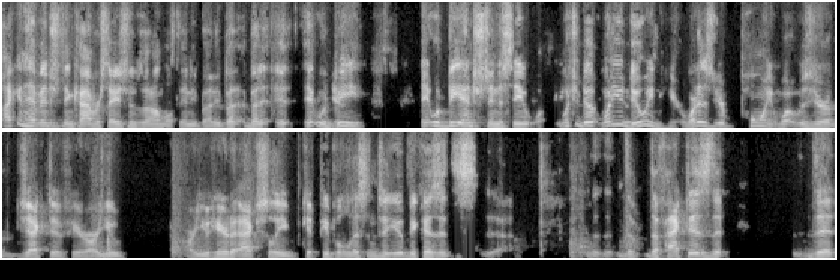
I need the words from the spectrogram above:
I can have interesting conversations with almost anybody, but but it, it would yeah. be it would be interesting to see what, what you do. What are you doing here? What is your point? What was your objective here? Are you are you here to actually get people to listen to you? Because it's uh, the the fact is that that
